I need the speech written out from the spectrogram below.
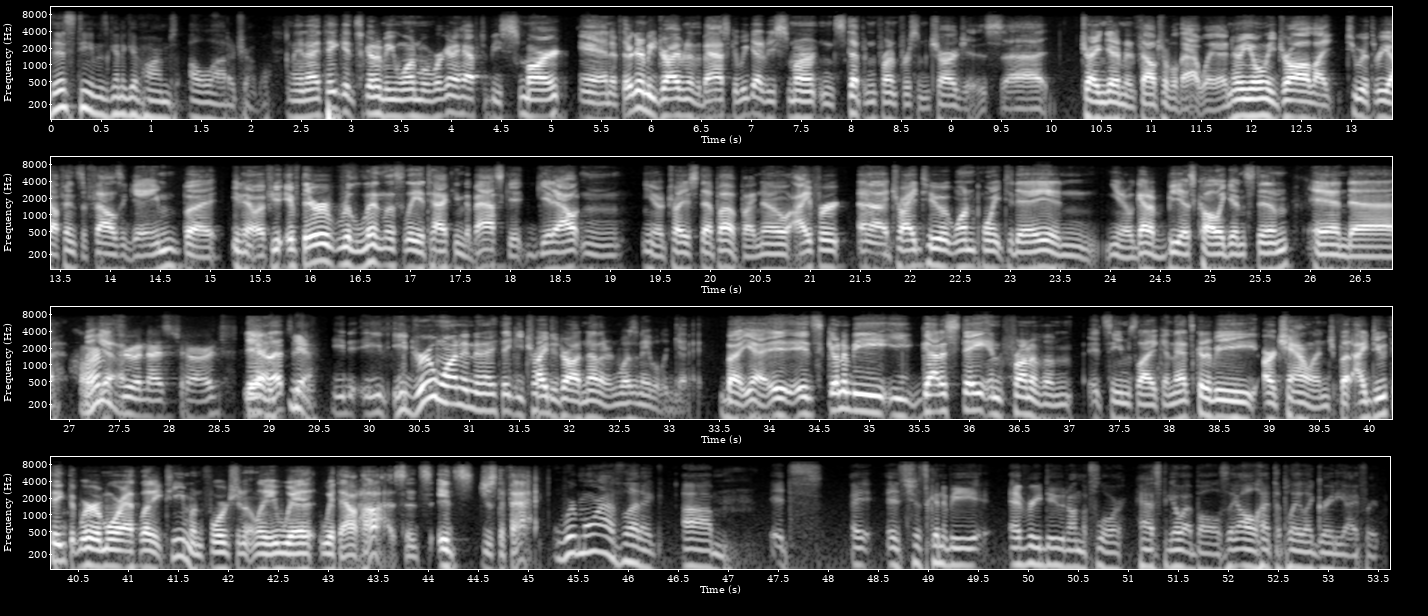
This team is going to give Haarms a lot of trouble. And I think it's going to be one where we're going to have to be smart. And if they're going to be driving to the basket, we got to be smart and step in front for some charges. Uh, try and get them in foul trouble that way. I know you only draw like two or three offensive fouls a game, but you know if you if they're relentlessly attacking the basket, get out and you know, try to step up. I know Eifert uh, tried to at one point today, and you know, got a BS call against him. And uh, but Haarms yeah, drew a nice charge. yeah, that's Yeah. He, he he drew one, and then I think he tried to draw another and wasn't able to get it. But yeah, it, it's going to be you got to stay in front of him. It seems like, and that's going to be our challenge. But I do think that we're a more athletic team, unfortunately, with without Haas. It's it's just a fact. We're more athletic. Um, it's I- it's just going to be every dude on the floor has to go at balls. They all have to play like Grady Eifert.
